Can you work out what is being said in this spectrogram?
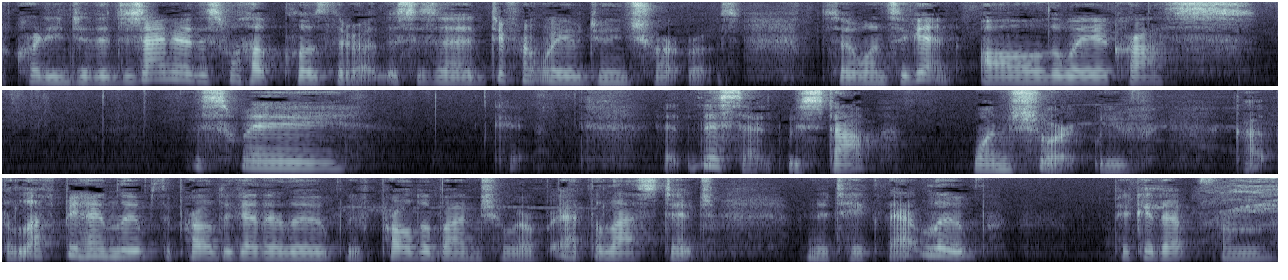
according to the designer, this will help close the row. This is a different way of doing short rows. So once again, all the way across this way. Okay. At this end, we stop one short. We've got the left behind loop, the purl together loop. We've purled a bunch. We're at the last stitch. I'm going to take that loop, pick it up from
